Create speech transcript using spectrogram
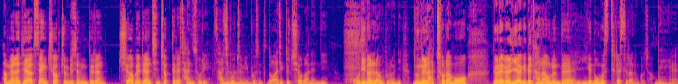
반면에 대학생 취업 준비생들은 취업에 대한 친척들의 잔소리 45.2%. 음. 너 아직도 취업 안 했니? 어디 갈라고 그러니 눈을 낮춰라 뭐 별의별 이야기들 다 나오는데 이게 너무 스트레스라는 거죠. 네. 네.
